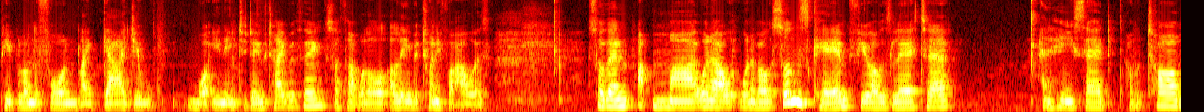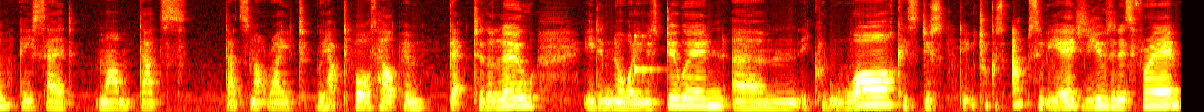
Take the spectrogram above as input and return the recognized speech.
people on the phone like guide you what you need to do type of thing. So I thought, well, I'll, I'll leave it 24 hours. So then uh, my when our, one of our sons came a few hours later and he said, oh Tom, he said, Mum, Dad's, Dad's not right. We had to both help him get to the loo. He didn't know what he was doing. Um, he couldn't walk. It's just it took us absolutely ages using his frame.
